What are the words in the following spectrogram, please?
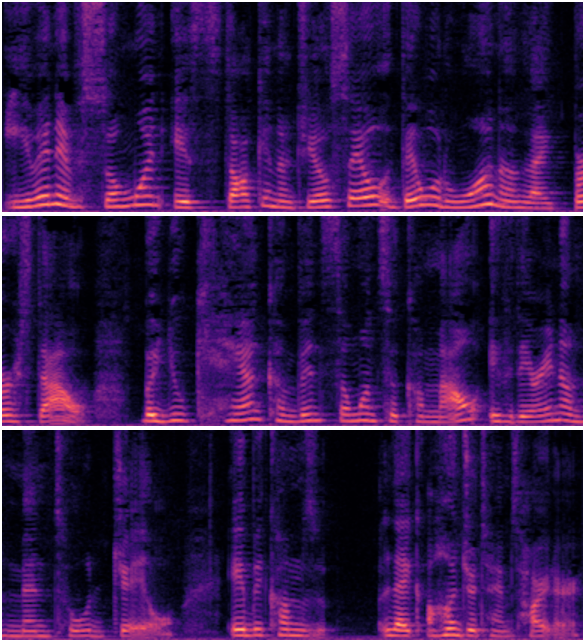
even if someone is stuck in a jail cell, they would want to like burst out. But you can't convince someone to come out if they're in a mental jail. It becomes like a hundred times harder.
